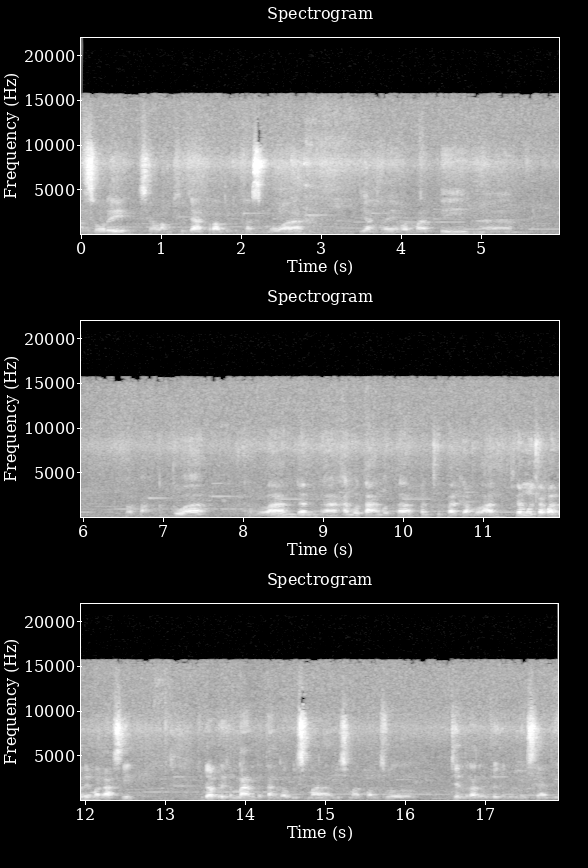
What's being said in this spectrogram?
sore, salam sejahtera untuk kita semua. Yang saya hormati uh, Bapak Ketua Gamelan dan uh, anggota-anggota pencinta gamelan. Saya mengucapkan terima kasih sudah berkenan datang ke Wisma, Wisma Konsul Jenderal Republik Indonesia di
